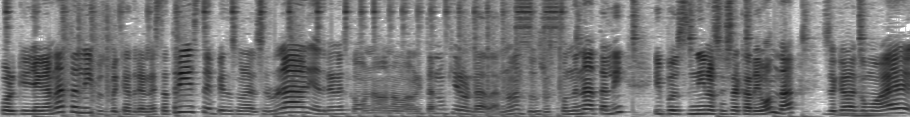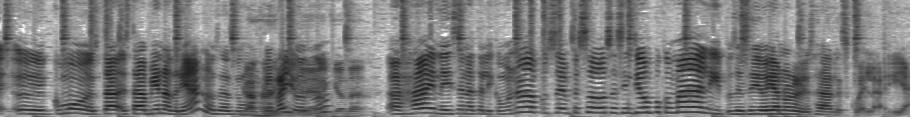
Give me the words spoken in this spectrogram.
Porque llega Natalie, pues ve que Adrián está triste, empieza a sonar el celular y Adrián es como, no, no, ahorita no quiero nada, ¿no? Entonces responde Natalie y pues Nino se saca de onda y se queda como, eh, eh, ¿cómo está, está bien Adrián? O sea, es como, Ajá, ¿qué rayos, no? ¿Qué onda? Ajá, y le dice a Natalie como, no, pues empezó, se sintió un poco mal y pues decidió ya no regresar a la escuela y ya,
